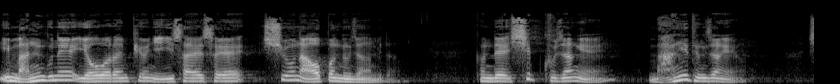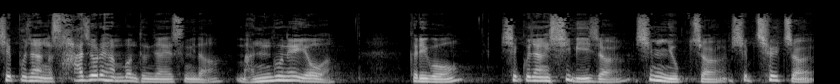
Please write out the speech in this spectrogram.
이 만군의 여호와라는 표현이 이사에서의 쉬운 아홉 번 등장합니다. 그런데 19장에 많이 등장해요. 19장 4절에 한 번 등장했습니다. 만군의 여호와. 그리고 19장 12절, 16절, 17절,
